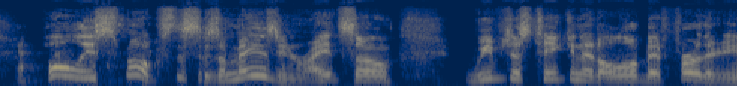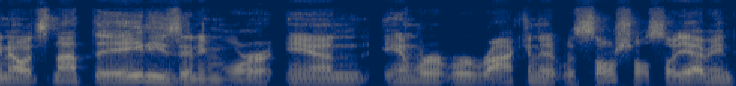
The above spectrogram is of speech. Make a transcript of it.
Holy smokes this is amazing right? So we've just taken it a little bit further you know it's not the 80s anymore and and we're, we're rocking it with social. So yeah i mean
